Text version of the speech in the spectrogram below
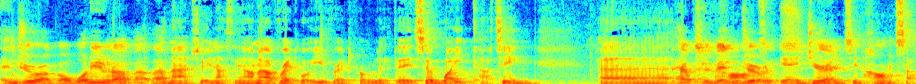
Enduro. What do you know about I that? know absolutely nothing. I mean, I've read what you've read probably. That it's a weight cutting. Uh, Helps with endurance. Yeah, endurance enhancer.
